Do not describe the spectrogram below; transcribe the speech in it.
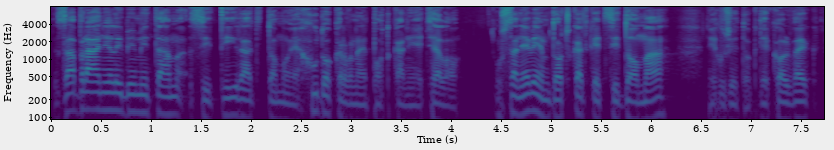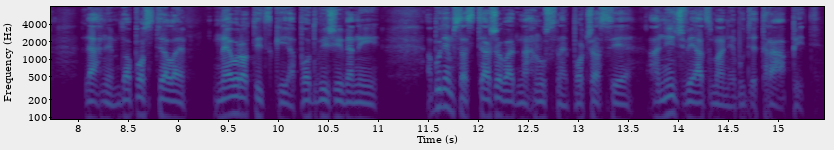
Zabránili by mi tam si týrať to moje chudokrvné potkanie telo. Už sa neviem dočkať, keď si doma, nech už je to kdekoľvek, ľahnem do postele, neurotický a podvyživený a budem sa stiažovať na hnusné počasie a nič viac ma nebude trápiť.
